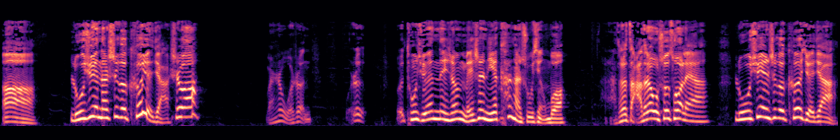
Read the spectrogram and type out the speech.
啊。鲁迅他是个科学家，是吧？完事我说，我说，我说同学，那什么，没事你也看看书行不？他说咋的了？我说错了呀。鲁迅是个科学家，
